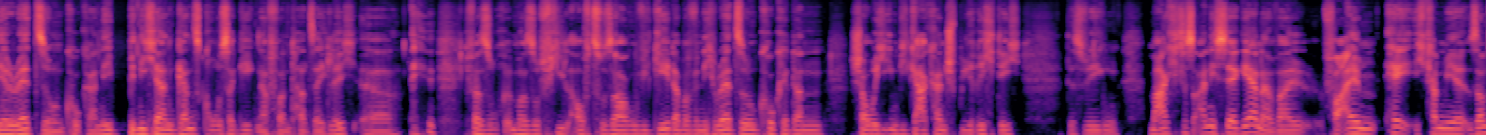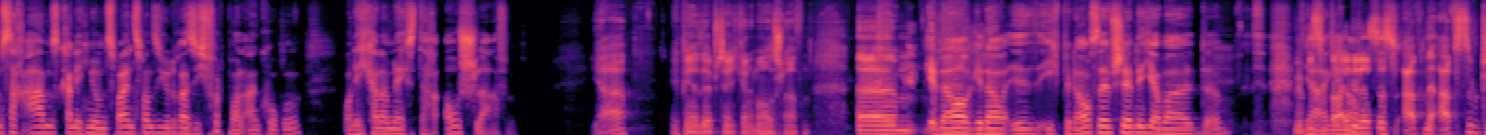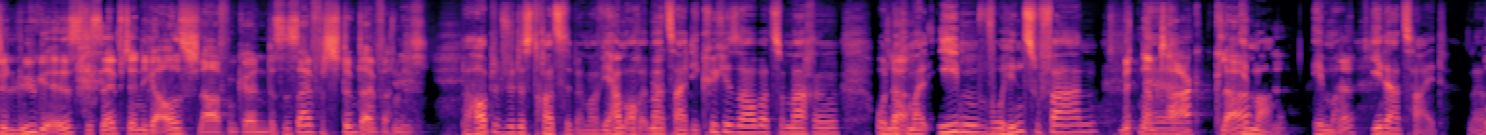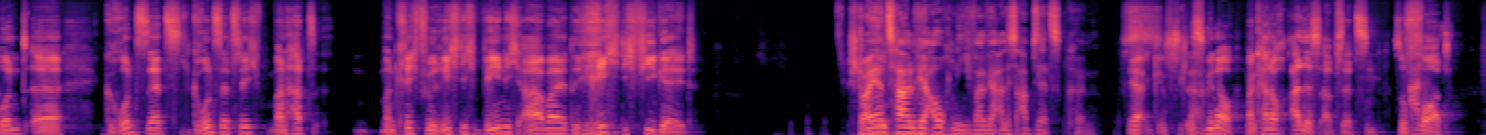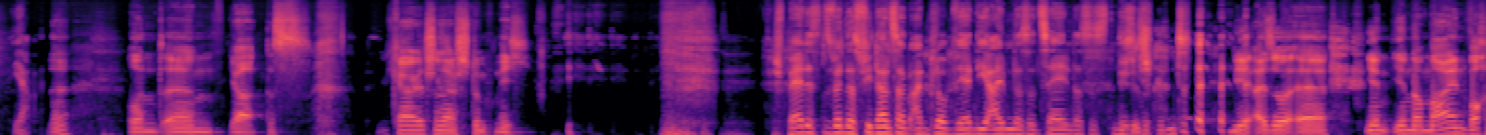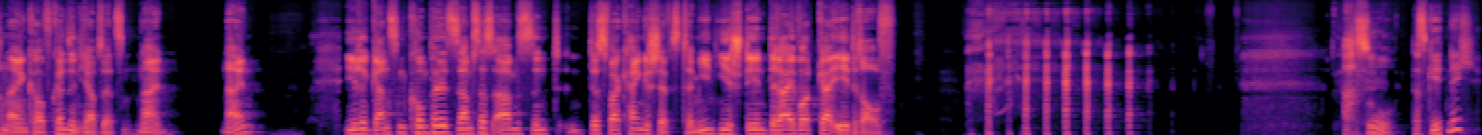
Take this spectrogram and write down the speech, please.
Der Red Zone-Gucker, nee, bin ich ja ein ganz großer Gegner von tatsächlich. Äh, ich versuche immer so viel aufzusaugen wie geht, aber wenn ich Red Zone gucke, dann schaue ich irgendwie gar kein Spiel richtig. Deswegen mag ich das eigentlich sehr gerne, weil vor allem, hey, ich kann mir Samstagabends kann ich mir um 22.30 Uhr Football angucken und ich kann am nächsten Tag ausschlafen. Ja, ich bin ja selbstständig, kann immer ausschlafen. Ähm, Genau, genau. Ich bin auch selbstständig, aber äh, Wir Ja, wissen genau. beide, dass das ab, eine absolute Lüge ist, dass Selbstständige ausschlafen können. Das ist einfach, stimmt einfach nicht. behauptet wird es trotzdem immer. Wir haben auch immer Ja. Zeit, die Küche sauber zu machen und nochmal eben wohin zu fahren. Mitten am Äh, Tag, klar. Immer, immer, Ne? jederzeit. Ne? Und äh, grundsätz, grundsätzlich, man hat, man kriegt für richtig wenig Arbeit richtig viel Geld. Steuern so. zahlen wir auch nie, weil wir alles absetzen können. Das Ja, ist ist genau. Man kann auch alles absetzen. Sofort. Ja. Ne? Und ähm, ja, das ich kann ja jetzt schon sagen, stimmt nicht. Spätestens, wenn das Finanzamt anklopft, werden die einem das erzählen, dass es nicht das- stimmt. Nee, also äh, ihren, ihren normalen Wocheneinkauf können sie nicht absetzen. Nein. Nein. Ihre ganzen Kumpels samstagsabends sind, das war kein Geschäftstermin, hier stehen drei Wodka E drauf. Ach so, das geht nicht?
